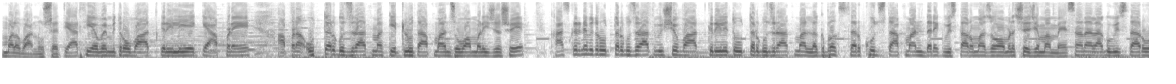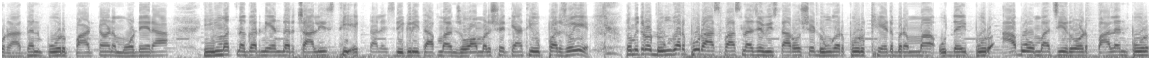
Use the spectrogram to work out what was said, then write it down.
મળવાનું છે. ત્યારથી હવે મિત્રો વાત કરી લઈએ કે આપણે આપણા ઉત્તર ગુજરાતમાં કેટલું તાપમાન જોવા મળી જશે. ખાસ કરીને મિત્રો ઉત્તર ગુજરાત વિશે વાત કરી લઈએ તો ઉત્તર ગુજરાતમાં લગભગ સરખું જ તાપમાન દરેક વિસ્તારોમાં જોવા મળશે. જેમાં મહેસાણા લાગુ વિસ્તારો, રાધનપુર, પાટણ, મોઢેરા, હિંમતનગરની અંદર ચાલીસથી એકતાલીસ ડિગ્રી તાપમાન જોવા મળશે. ત્યાંથી ઉપર જોઈએ તો મિત્રો ડુંગરપુર આસપાસના જે વિસ્તારો છે, ડુંગરપુર ખેડ બ્રહ્મા ઉદયપુર, આબુ અંબાજી રોડ, પાલનપુર,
